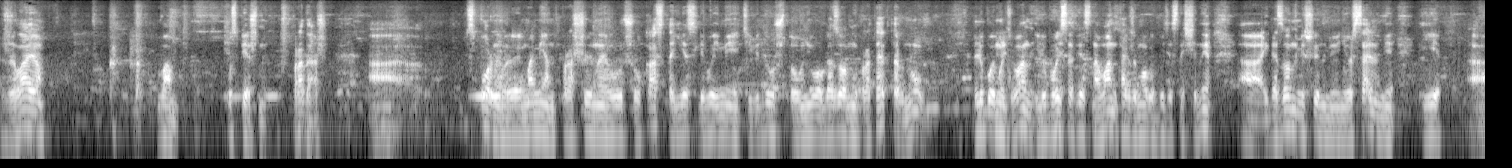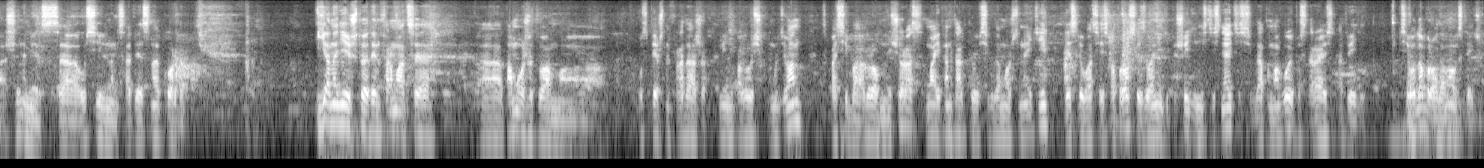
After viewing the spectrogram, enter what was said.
Желаю вам успешных продаж спорный момент про шины лучше у каста, если вы имеете в виду, что у него газонный протектор, ну, любой мультиван и любой, соответственно, ван также могут быть оснащены а, и газонными шинами, и универсальными, и а, шинами с а, усиленным, соответственно, аккордом. Я надеюсь, что эта информация а, поможет вам а, в успешных продажах мини-погрузчика мультиван. Спасибо огромное еще раз. Мои контакты вы всегда можете найти. Если у вас есть вопросы, звоните, пишите, не стесняйтесь. Всегда помогу и постараюсь ответить. Всего доброго, до новых встреч.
